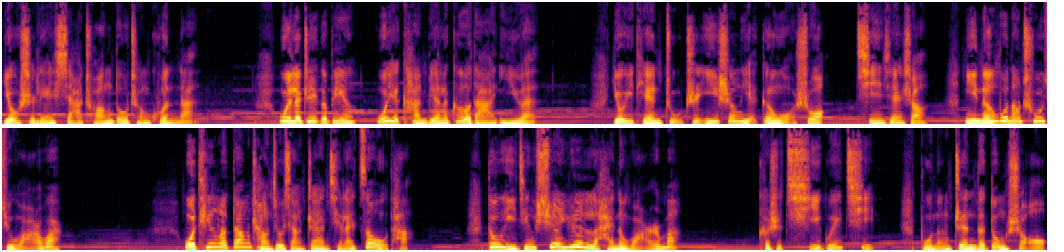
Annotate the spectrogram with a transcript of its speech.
有时连下床都成困难。为了这个病，我也看遍了各大医院。有一天，主治医生也跟我说：“秦先生，你能不能出去玩玩？”我听了，当场就想站起来揍他。都已经眩晕了，还能玩吗？可是气归气，不能真的动手。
